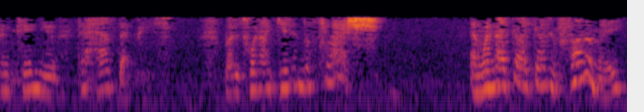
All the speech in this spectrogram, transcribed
continue to have that peace. But it's when I get in the flesh. And when that guy got in front of me,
